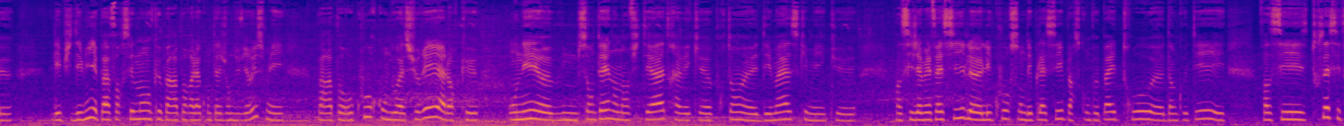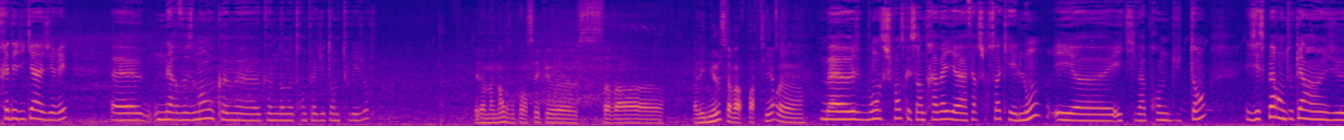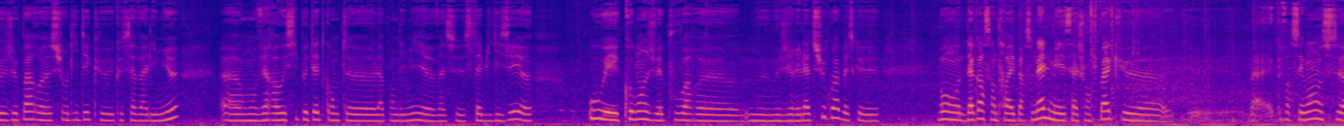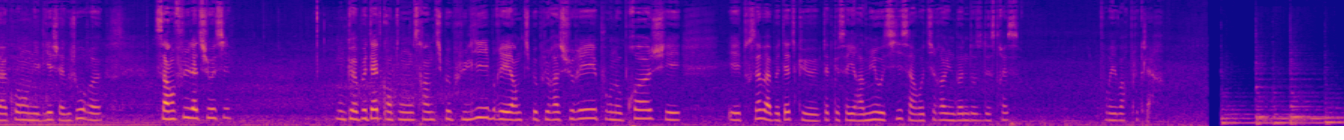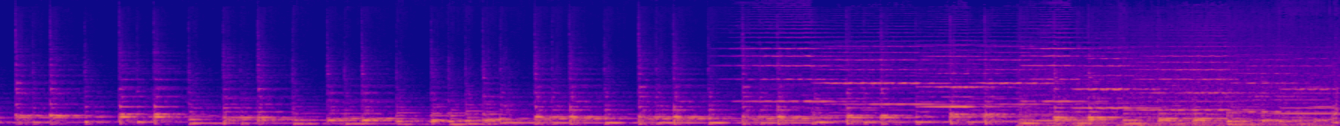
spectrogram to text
l'épidémie et pas forcément que par rapport à la contagion du virus mais par rapport aux cours qu'on doit assurer, alors que on est euh, une centaine en amphithéâtre avec euh, pourtant euh, des masques, mais que enfin, c'est jamais facile. Les cours sont déplacés parce qu'on peut pas être trop d'un côté. Et, enfin, c'est tout ça, c'est très délicat à gérer, nerveusement comme comme dans notre emploi du temps de tous les jours. Et là maintenant, vous pensez que ça va aller mieux Ça va repartir bah, Bon, je pense que c'est un travail à faire sur soi qui est long et, et qui va prendre du temps. J'espère en tout cas, hein, je, pars sur l'idée que, que, ça va aller mieux. on verra aussi peut-être quand la pandémie va se stabiliser où et comment je vais pouvoir me, gérer là-dessus, quoi, parce que Bon, d'accord, c'est un travail personnel, mais ça change pas que, euh, bah, que, forcément ce à quoi on est lié chaque jour, euh, ça influe là-dessus aussi. Donc euh, peut-être quand on sera un petit peu plus libre et un petit peu plus rassuré pour nos proches et, et tout ça, bah, peut-être que, peut que ça ira mieux aussi, ça retirera une bonne dose de stress pour y voir plus clair.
